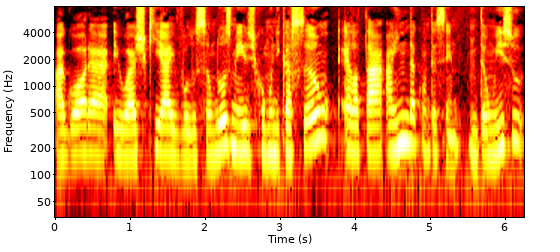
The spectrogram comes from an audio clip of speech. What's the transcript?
Agora, eu acho que a evolução dos meios de comunicação, ela está ainda acontecendo. Então, isso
